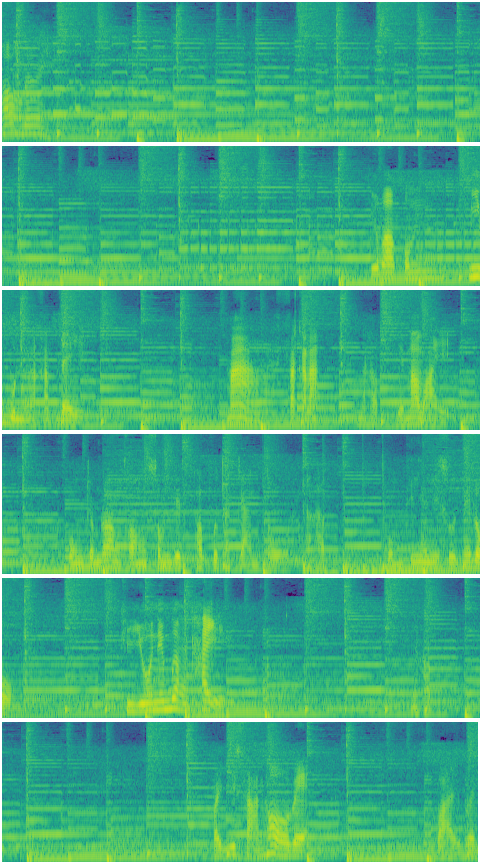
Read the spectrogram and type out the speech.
ทองเลย ถือว่าผมมีบุญนะครับได้มาสักการะนะครับได้มาไหว้องค์จำลองของสมเด็จพระพุทธจารย์โตนะครับองค์ที่ใหญ่ที่สุดในโลก ที่อยู่ในเมืองไทยนะครับ ไปอีสานห่อแวะไหว้เพิ่น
